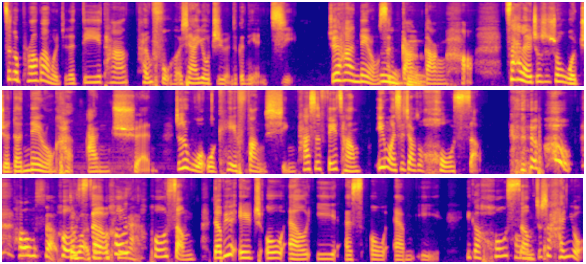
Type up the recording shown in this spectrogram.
这个 program，我觉得第一它很符合现在幼稚园这个年纪。觉得它的内容是刚刚好，嗯、再来就是说，我觉得内容很安全，就是我我可以放心，它是非常英文是叫做 wholesome，wholesome，wholesome，wholesome，w h o l e s o m e，一个 wholesome 就是很有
